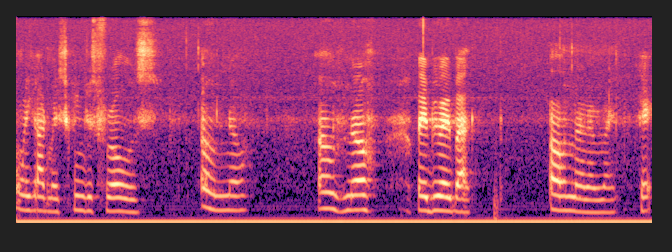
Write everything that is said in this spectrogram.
oh my god, my screen just froze. Oh no. Oh no. Wait, be right back. Oh no, never mind. Okay.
